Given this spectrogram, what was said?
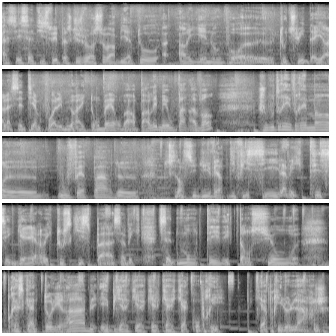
assez satisfaits parce que je vais recevoir bientôt Henri Guénaud pour euh, tout de suite. D'ailleurs, à la septième fois, les murailles tombèrent, on va en parler. Mais auparavant, je voudrais vraiment euh, vous faire part de dans cet univers difficile, avec ces guerres, avec tout ce qui se passe, avec cette montée des tensions euh, presque intolérables. Et bien qu'il y a quelqu'un qui a compris, qui a pris le large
